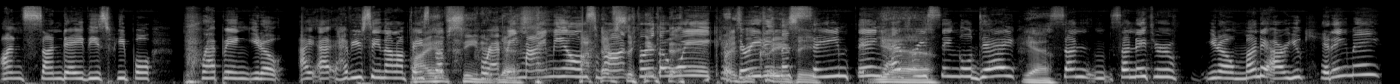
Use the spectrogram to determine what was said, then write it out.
on Sunday. These people prepping. You know, I, I have you seen that on Facebook? I have seen it, prepping yes. my meals for, the it. week. They're eating crazy. the same thing Yeah. every single day. Yeah. Sun, Sunday through you know Monday. Are you kidding me?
